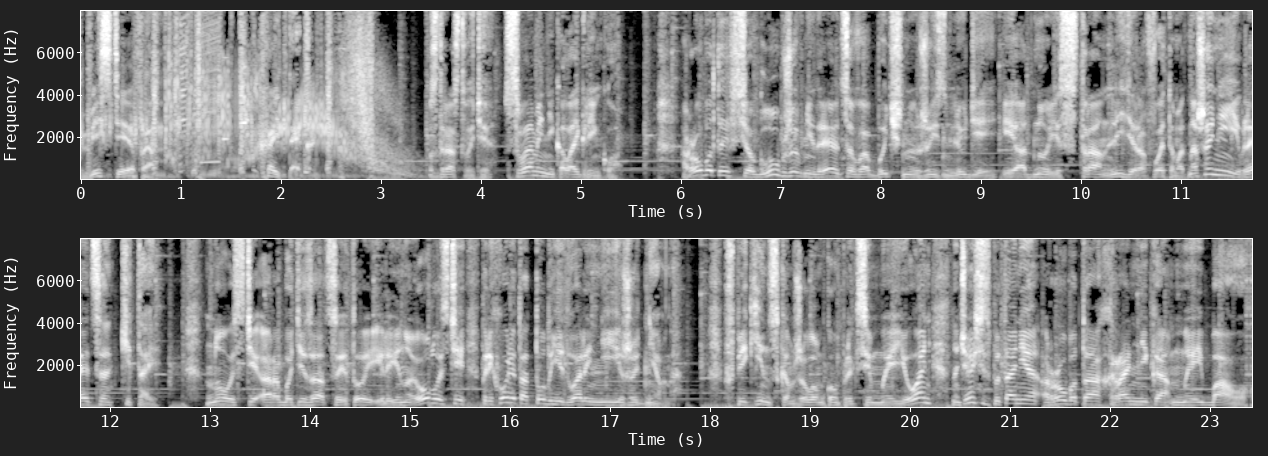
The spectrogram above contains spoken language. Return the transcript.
Вести FM. Эм. Хай-тек. Здравствуйте, с вами Николай Гринько. Роботы все глубже внедряются в обычную жизнь людей, и одной из стран-лидеров в этом отношении является Китай. Новости о роботизации той или иной области приходят оттуда едва ли не ежедневно – в пекинском жилом комплексе Мэй Юань начались испытания робота-охранника Мэй Бао,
